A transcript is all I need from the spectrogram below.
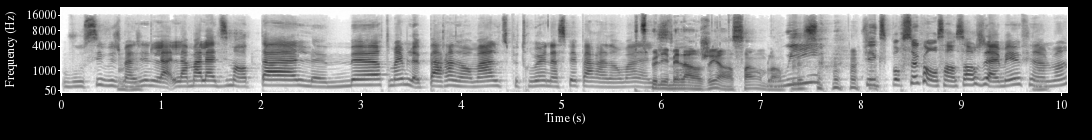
vous aussi, vous, j'imagine, la, la maladie mentale, le meurtre, même le paranormal. Tu peux trouver un aspect paranormal. à Tu peux les mélanger ensemble en Oui, plus. Puis c'est pour ça qu'on s'en sort jamais finalement.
